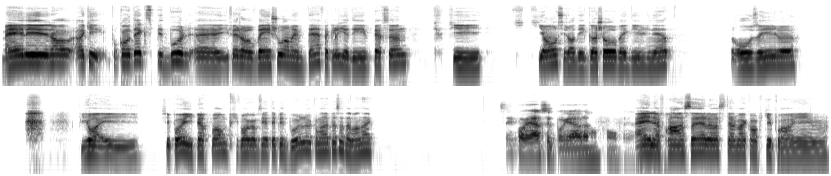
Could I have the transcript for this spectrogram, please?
Ben, les, genre, ok, pour contexte, Pitbull, euh, il fait genre 20 shows en même temps. Fait que là, il y a des personnes qui, qui ont, c'est genre des gars chauves avec des lunettes rosées, là. Puis ouais, ils- je sais pas, ils performent, puis ils font comme s'ils étaient Pitbull, là. Comment on appelle ça, tabarnak? C'est pas grave, c'est pas grave, là, on comprend. Hey, le français, là, c'est tellement compliqué pour rien, là.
